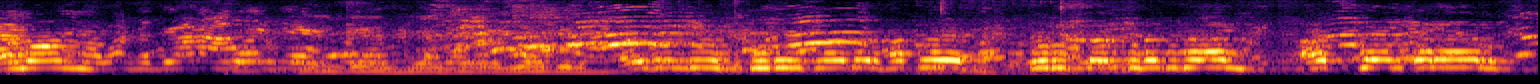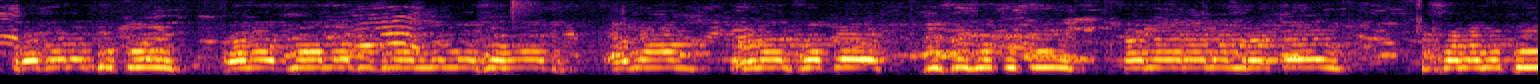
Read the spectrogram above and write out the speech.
এবং আইডেন্টি স্টুডেন্ট হাতে পুরস্কার তুলে দিবেন আজকের খেলার প্রধান অতিথি জনাব মোহাম্মদ এবং বিশেষ অতিথি সানোয়ার আলম রতন সভাপতি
